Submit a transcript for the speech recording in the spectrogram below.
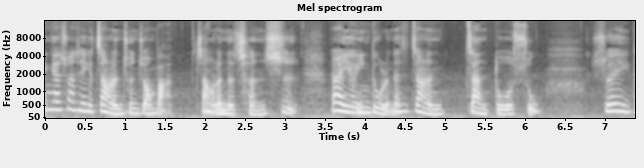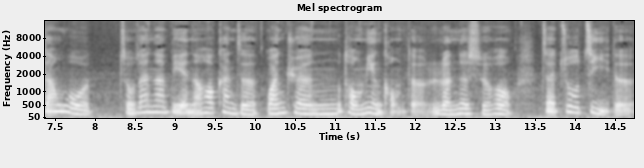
应该算是一个藏人村庄吧，藏人的城市，当然也有印度人，但是藏人占多数，所以当我。走在那边，然后看着完全不同面孔的人的时候，在做自己的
